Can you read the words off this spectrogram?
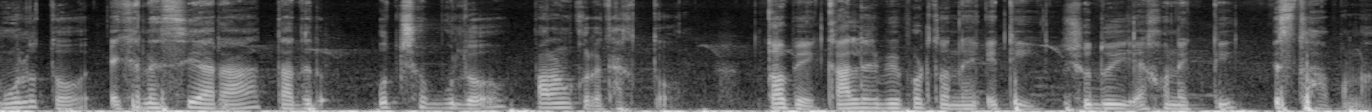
মূলত এখানে সিয়ারা তাদের উৎসবগুলো পালন করে থাকতো। তবে কালের বিবর্তনে এটি শুধুই এখন একটি স্থাপনা।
